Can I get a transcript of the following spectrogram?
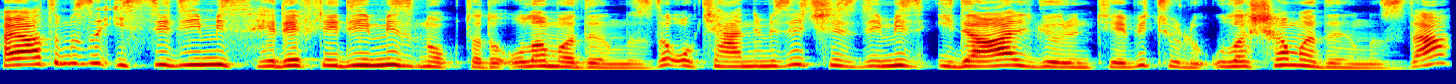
Hayatımızı istediğimiz, hedeflediğimiz noktada olamadığımızda, o kendimize çizdiğimiz ideal görüntüye bir türlü ulaşamadığımızda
